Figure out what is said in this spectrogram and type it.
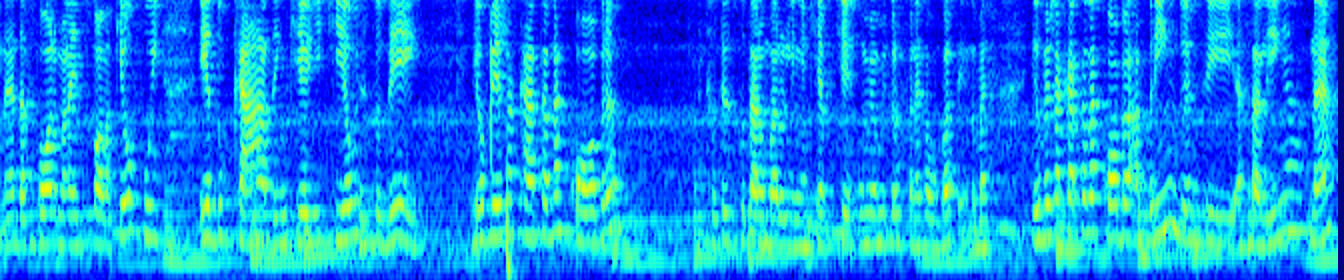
né, da forma na escola que eu fui educada, em que, em que eu estudei, eu vejo a carta da cobra se vocês escutaram um barulhinho aqui é porque o meu microfone acabou batendo, mas eu vejo a carta da cobra abrindo esse, essa linha, né?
